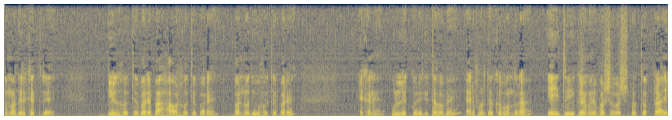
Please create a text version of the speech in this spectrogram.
তোমাদের ক্ষেত্রে বিল হতে পারে বা হাওর হতে পারে বা নদীও হতে পারে। এখানে উল্লেখ করে দিতে হবে। এরপর দেখো বন্ধুরা, এই দুই গ্রামের বসবাসরত প্রায়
